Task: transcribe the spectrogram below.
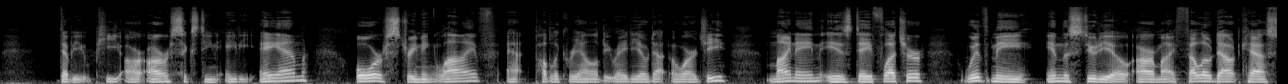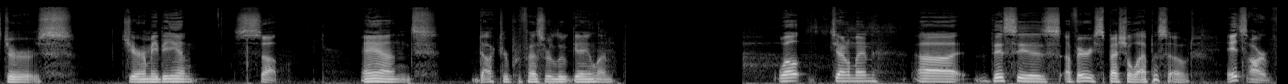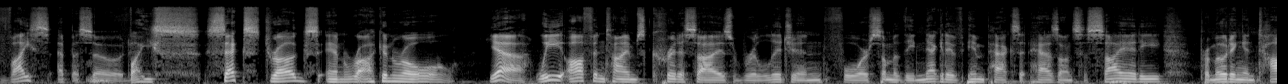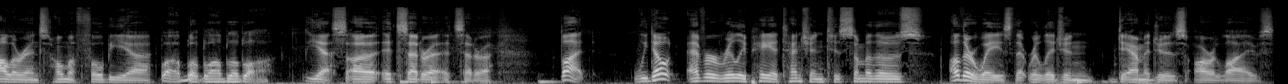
WPRR 1680 AM, or streaming live at publicrealityradio.org. My name is Dave Fletcher. With me in the studio are my fellow Doubtcasters, Jeremy Beahan. Sup. And Dr. Professor Luke Galen. Well, gentlemen, uh, this is a very special episode. It's our Vice episode. Vice. Sex, drugs, and rock and roll. Yeah, we oftentimes criticize religion for some of the negative impacts it has on society, promoting intolerance, homophobia, blah, blah, blah, blah, blah. Yes, uh, et cetera, et cetera. But we don't ever really pay attention to some of those other ways that religion damages our lives.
